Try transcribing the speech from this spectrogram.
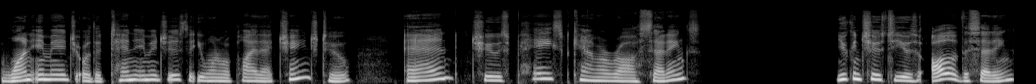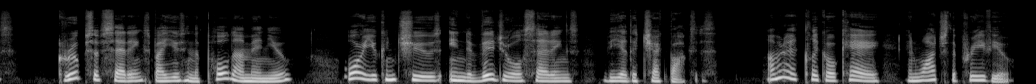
one image or the 10 images that you want to apply that change to, and choose Paste Camera Raw Settings. You can choose to use all of the settings, groups of settings by using the pull down menu, or you can choose individual settings via the checkboxes. I'm going to click OK and watch the preview.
